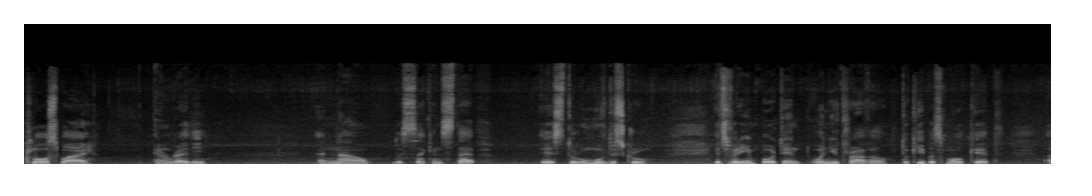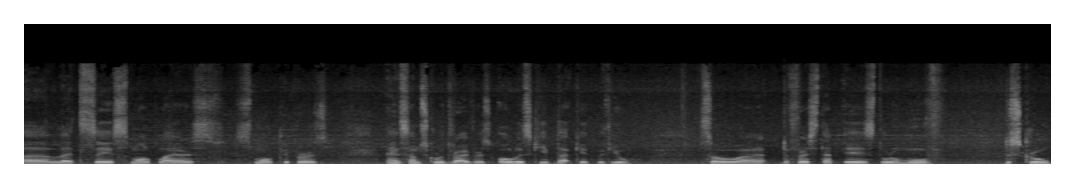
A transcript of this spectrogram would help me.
close by and ready. And now the second step is to remove the screw. It's very important when you travel to keep a small kit uh, let's say small pliers small clippers and some screwdrivers always keep that kit with you. So uh, the first step is to remove the screw.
